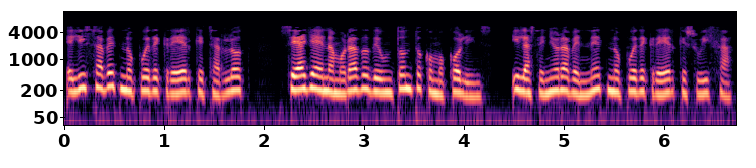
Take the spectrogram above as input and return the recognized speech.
Elizabeth no puede creer que Charlotte se haya enamorado de un tonto como Collins, y la señora Bennet no puede creer que su hija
